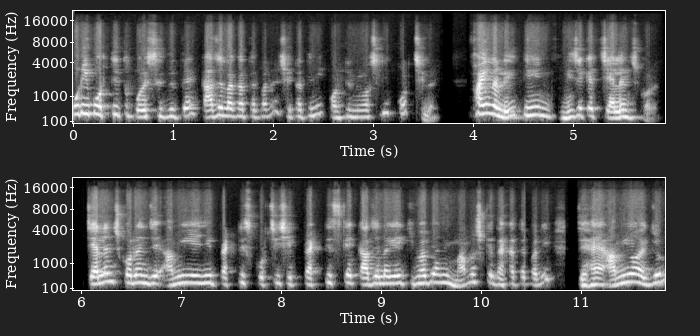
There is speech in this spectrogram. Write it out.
পরিবর্তিত পরিস্থিতিতে কাজে লাগাতে পারেন সেটা তিনি কন্টিনিউয়াসলি করছিলেন। ফাইনালি তিনি নিজেকে চ্যালেঞ্জ করেন। চ্যালেঞ্জ করেন যে আমি এই যে প্র্যাকটিস করছি সেই প্র্যাকটিসকে কাজে লাগিয়ে কীভাবে আমি মানুষকে দেখাতে পারি যে হ্যাঁ, আমিও একজন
